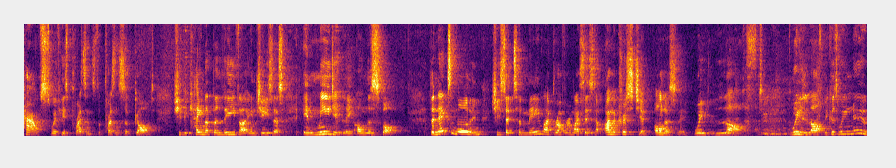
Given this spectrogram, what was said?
house with his presence, the presence of God. She became a believer in Jesus immediately on the spot. The next morning, she said to me, my brother, and my sister, I'm a Christian. Honestly, we laughed. we laughed because we knew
